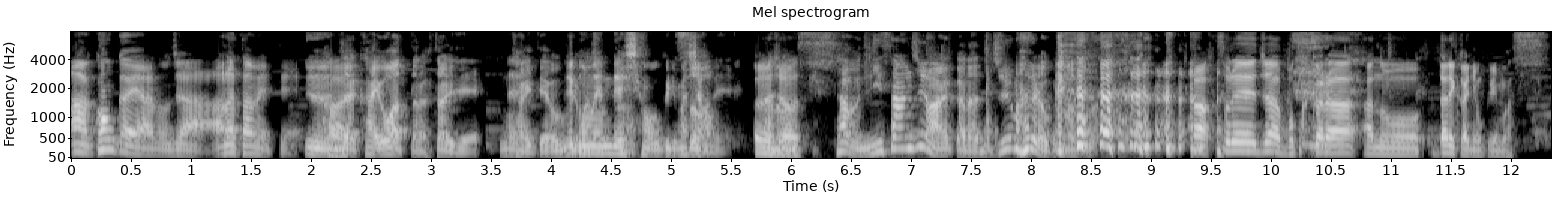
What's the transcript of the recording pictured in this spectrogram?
あ、今回、あの、じゃあ、改めて、うん、はいじゃあ、買い終わったら二人でね書いて送りレコましょうかメンデーションを送りましょう。そうね。お願いします多分2、30枚あるから10枚ぐらい送ります。あ、それ、じゃあ僕から、あの、誰かに送ります。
